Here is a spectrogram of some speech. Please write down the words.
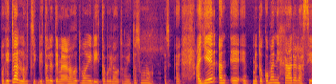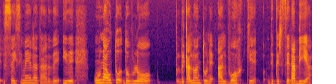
porque claro, los ciclistas le temen a los automovilistas porque los automovilistas son unos... Ayer eh, eh, me tocó manejar a las seis y media de la tarde y de un auto dobló de Carlos Antunes al bosque de tercera vía,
